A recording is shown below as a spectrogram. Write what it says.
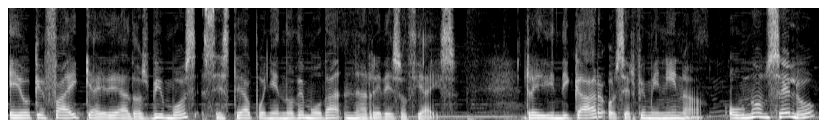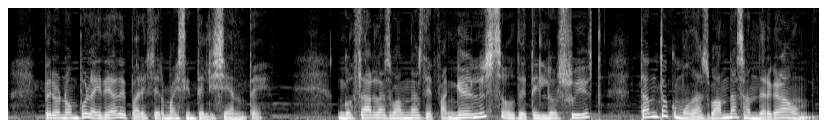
É o que fai que a idea dos bimbos se estea poñendo de moda nas redes sociais. Reivindicar o ser feminina, ou non selo, pero non pola idea de parecer máis intelixente. Gozar das bandas de Fangirls ou de Taylor Swift, tanto como das bandas underground,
